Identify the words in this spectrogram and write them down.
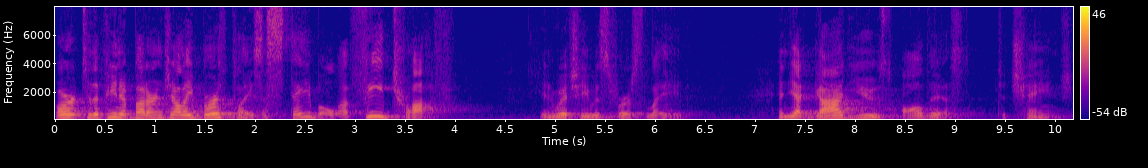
Or to the peanut butter and jelly birthplace, a stable, a feed trough in which he was first laid. And yet, God used all this to change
